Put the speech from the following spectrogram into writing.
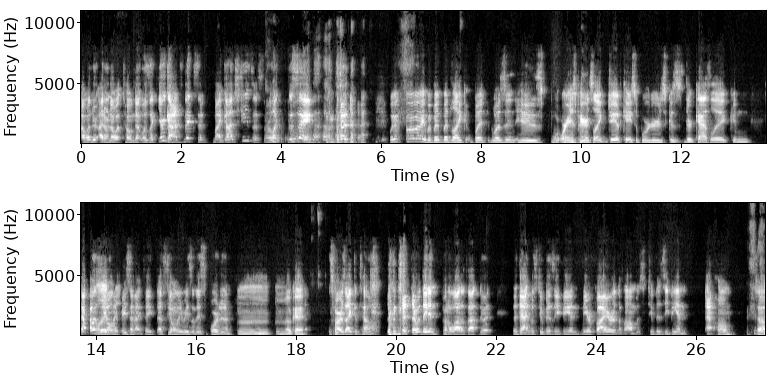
I wonder. I don't know what tone that was. Like, your God's Nixon, my God's Jesus. And we're like the same. but Wait, wait, wait, wait, but, but but like, but wasn't his weren't his parents like JFK supporters because they're Catholic and that was the that- only reason I think. That's the only reason they supported him. mm, mm, okay. as far as I could tell. They didn't put a lot of thought to it. The dad was too busy being near fire, and the mom was too busy being at home. So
